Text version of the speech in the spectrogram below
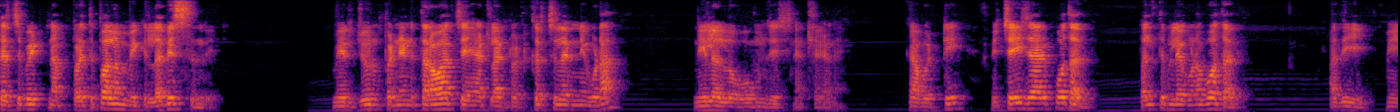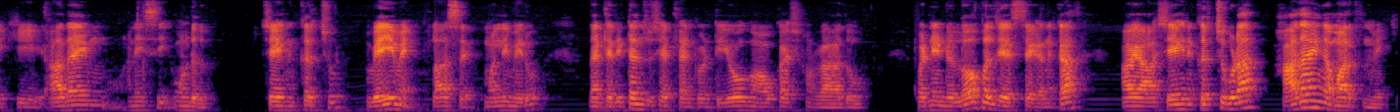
ఖర్చు పెట్టిన ప్రతిఫలం మీకు లభిస్తుంది. మీరు జూన్ పన్నెండు తర్వాత చేసేట్లాంటి ఖర్చులన్నీ కూడా నీళ్ళల్లో హోమం చేసినట్లుగానే. కాబట్టి మీ చేయి జారిపోతుంది ఫలితం లేకుండా పోతుంది. అది మీకు ఆదాయం అనేసి ఉండదు. చేయని ఖర్చు వ్యయమే లాసే. మళ్ళీ మీరు దాంట్లో రిటర్న్ చూసేటటువంటి యోగం అవకాశం రాదు. పన్నెండు లోపల చేస్తే కనుక ఆ చేసిన ఖర్చు కూడా ఆదాయంగా మారుతుంది మీకు.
